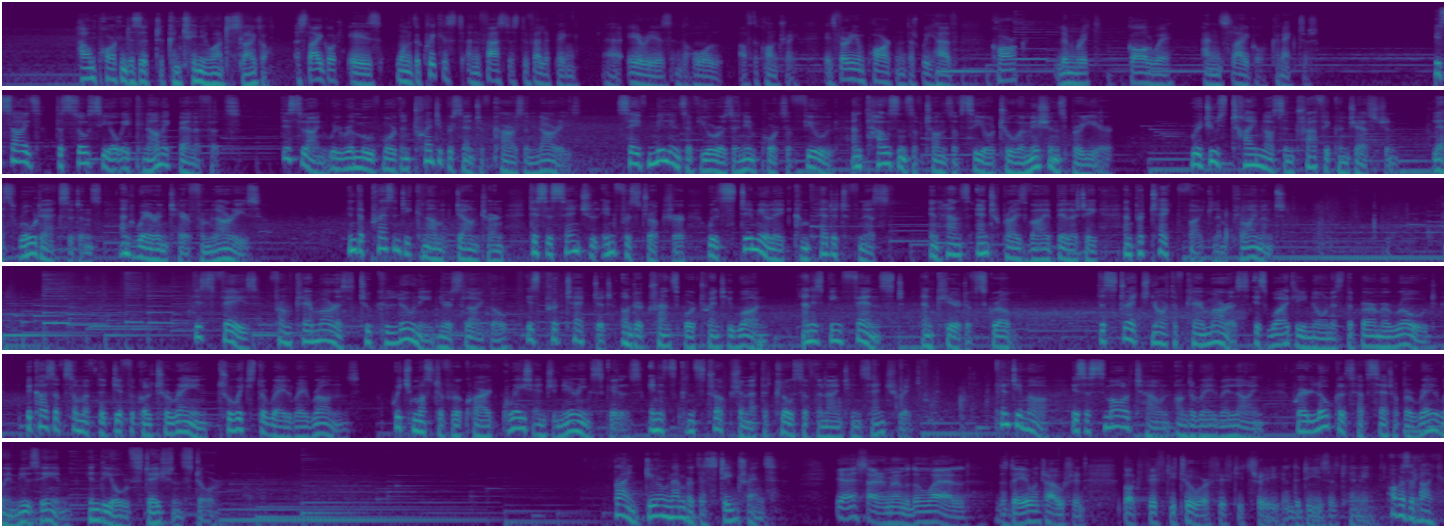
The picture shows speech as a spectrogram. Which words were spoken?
How important is it to continue on to Sligo? Sligo is one of the quickest and fastest developing uh, areas in the whole of the country. It's very important that we have Cork, Limerick, Galway and Sligo connected. Besides the socio-economic benefits, this line will remove more than 20% of cars and lorries, save millions of euros in imports of fuel and thousands of tonnes of CO2 emissions per year, reduce time loss in traffic congestion, less road accidents and wear and tear from lorries. In the present economic downturn, this essential infrastructure will stimulate competitiveness, enhance enterprise viability and protect vital employment. This phase from Claremorris to Collooney near Sligo is protected under Transport 21 and is being fenced and cleared of scrub. The stretch north of Claremorris is widely known as the Burma Road because of some of the difficult terrain through which the railway runs, which must have required great engineering skills in its construction at the close of the 19th century. Kiltimagh is a small town on the railway line where locals have set up a railway museum in the old station store. Brian, do you remember the steam trains? Yes, I remember them well. The day went out in about 52 or 53 and the diesel came in. What was it like?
